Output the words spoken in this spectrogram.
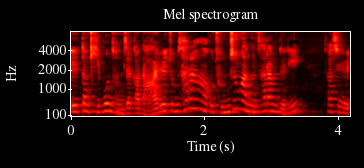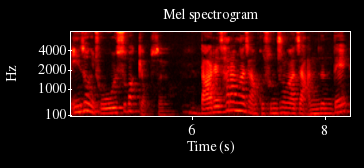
일단 기본 전제가 나를 좀 사랑하고 존중하는 사람들이 사실 인성이 좋을 수밖에 없어요. 음. 나를 사랑하지 않고 존중하지 않는데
